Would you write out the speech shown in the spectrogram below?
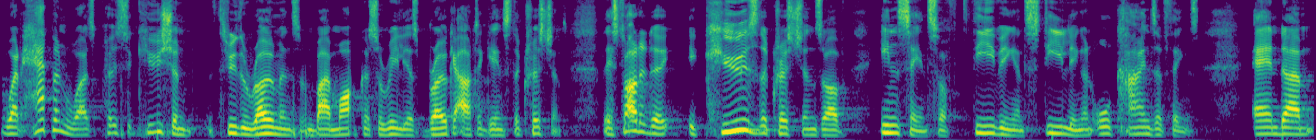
what happened was persecution through the Romans and by Marcus Aurelius broke out against the Christians. They started to accuse the Christians of incense, of thieving and stealing and all kinds of things. And um,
